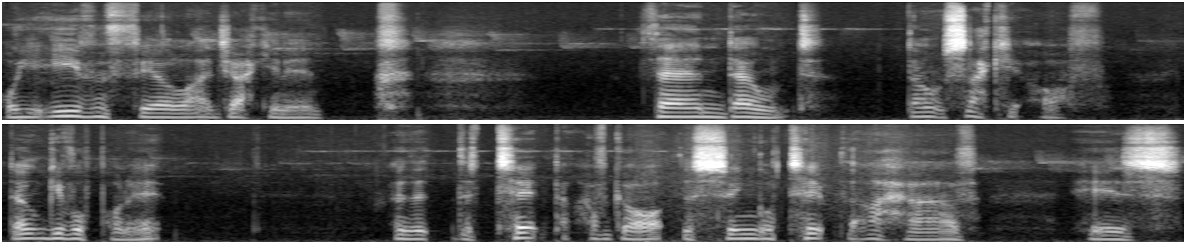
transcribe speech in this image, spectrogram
or you even feel like jacking in, then don't. Don't sack it off. Don't give up on it. And the, the tip I've got, the single tip that I have is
